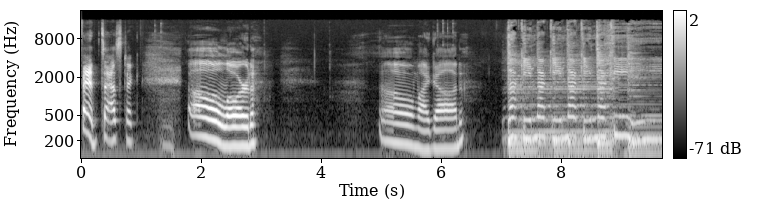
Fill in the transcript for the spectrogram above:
fantastic. Oh, Lord. Oh, my God. Lucky, lucky, lucky, lucky.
